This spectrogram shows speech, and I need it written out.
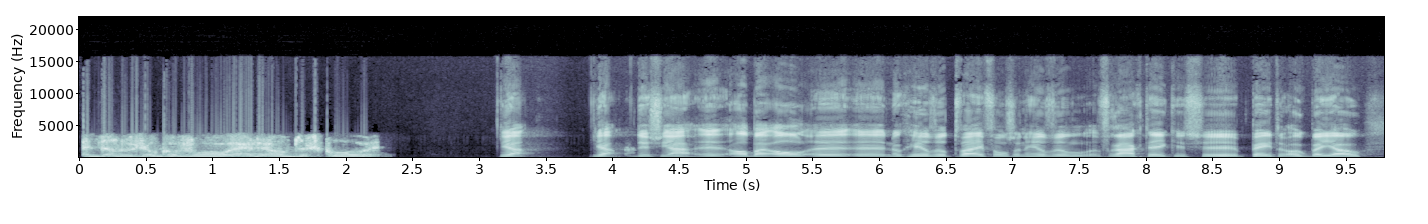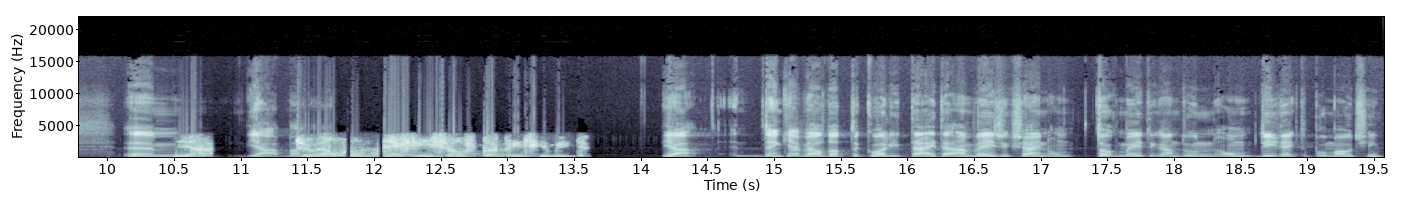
En dat is ook een voorwaarde om te scoren. Ja, ja, dus ja, eh, al bij al eh, eh, nog heel veel twijfels en heel veel vraagtekens, Peter, ook bij jou. Ehm, Ja, ja, maar zowel op technisch als tactisch gebied. ja, denk jij wel dat de kwaliteiten aanwezig zijn om toch mee te gaan doen om directe promotie?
